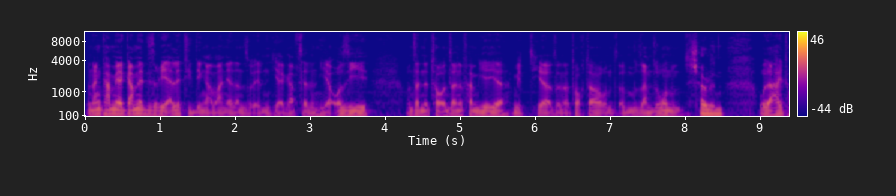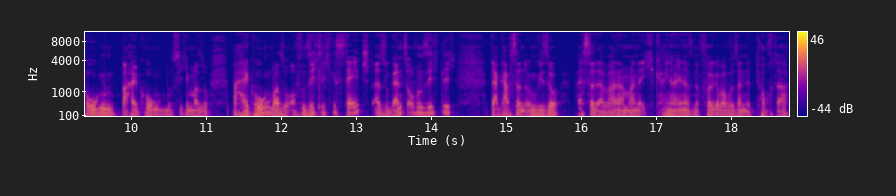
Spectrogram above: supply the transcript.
Und dann kam ja, kamen ja diese Reality-Dinger, waren ja dann so in hier, gab's ja dann hier Ozzy und seine, To und seine Familie mit hier seiner Tochter und, und seinem Sohn und Sharon oder halt Hogan. Bei Hulk Hogan muss ich immer so, bei Hulk Hogan war so offensichtlich gestaged, also ganz offensichtlich. Da gab's dann irgendwie so, weißt du, da war da mal, eine, ich kann mich noch erinnern, dass eine Folge war, wo seine Tochter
